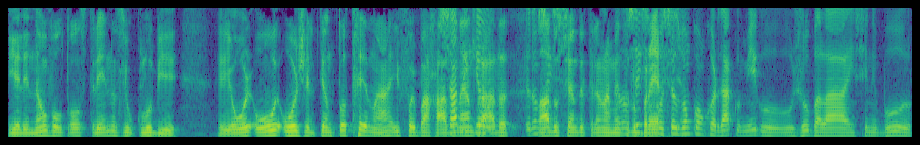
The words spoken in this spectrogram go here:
e ele não voltou aos treinos e o clube e hoje ele tentou treinar e foi barrado Sabe na entrada eu, eu lá do centro de treinamento do Brescia. não sei se vocês vão concordar comigo, o Juba lá em Sinibu,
